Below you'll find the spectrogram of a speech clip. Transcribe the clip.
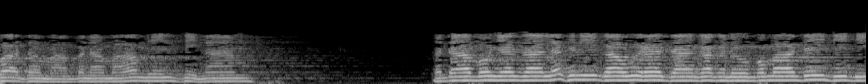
ဗသမပနမမိစိနံ တတဘုံညဇာလက္ခဏိကဝိရဇံကကလုပမာဒိဋ္ဌိတိ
